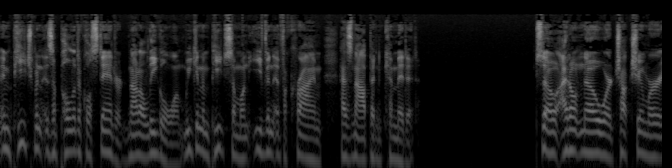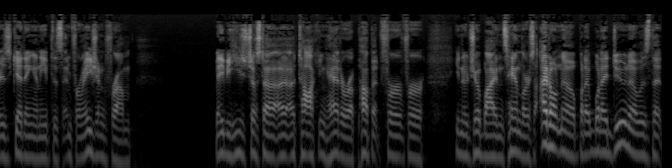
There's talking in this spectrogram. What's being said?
impeachment is a political standard, not a legal one. We can impeach someone even if a crime has not been committed. So I don't know where Chuck Schumer is getting any of this information from. Maybe he's just a, a, talking head or a puppet for, for you know Joe Biden's handlers. I don't know, but what I do know is that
